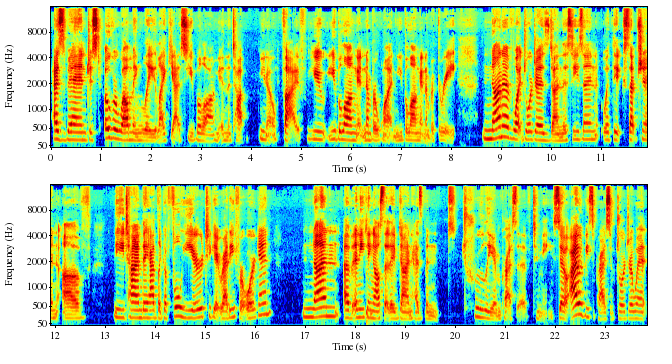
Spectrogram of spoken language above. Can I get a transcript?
has been just overwhelmingly like, yes, you belong in the top, you know, five. You you belong at number one. You belong at number three. None of what Georgia has done this season, with the exception of the time they had like a full year to get ready for Oregon, none of anything else that they've done has been truly impressive to me. So I would be surprised if Georgia went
